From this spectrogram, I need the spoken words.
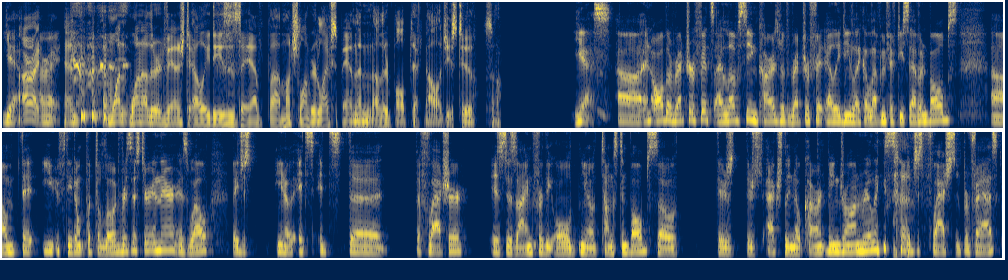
Yeah. All right. All right. and and one one other advantage to LEDs is they have uh, much longer lifespan than other bulb technologies too. So Yes, uh, and all the retrofits. I love seeing cars with retrofit LED like 1157 bulbs. Um, that you, if they don't put the load resistor in there as well, they just you know it's it's the the flasher is designed for the old you know tungsten bulbs, so there's there's actually no current being drawn really, so they just flash super fast.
